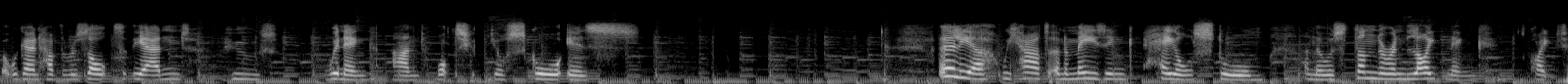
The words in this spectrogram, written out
But we're going to have the results at the end who's winning and what your score is. Earlier, we had an amazing hailstorm and there was thunder and lightning. It's quite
